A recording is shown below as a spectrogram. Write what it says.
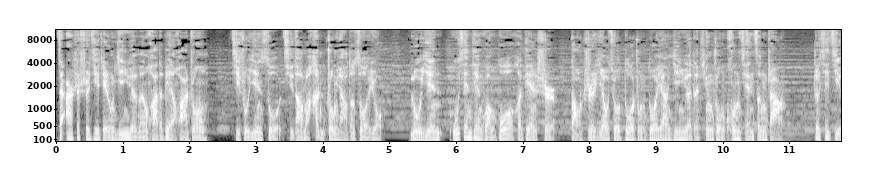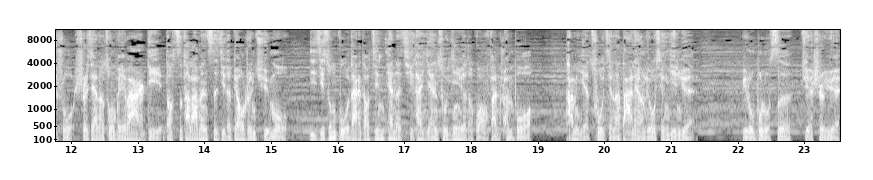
在二十世纪这种音乐文化的变化中，技术因素起到了很重要的作用。录音、无线电广播和电视导致要求多种多样音乐的听众空前增长。这些技术实现了从维瓦尔第到斯特拉文斯基的标准曲目，以及从古代到今天的其他严肃音乐的广泛传播。他们也促进了大量流行音乐，比如布鲁斯、爵士乐。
